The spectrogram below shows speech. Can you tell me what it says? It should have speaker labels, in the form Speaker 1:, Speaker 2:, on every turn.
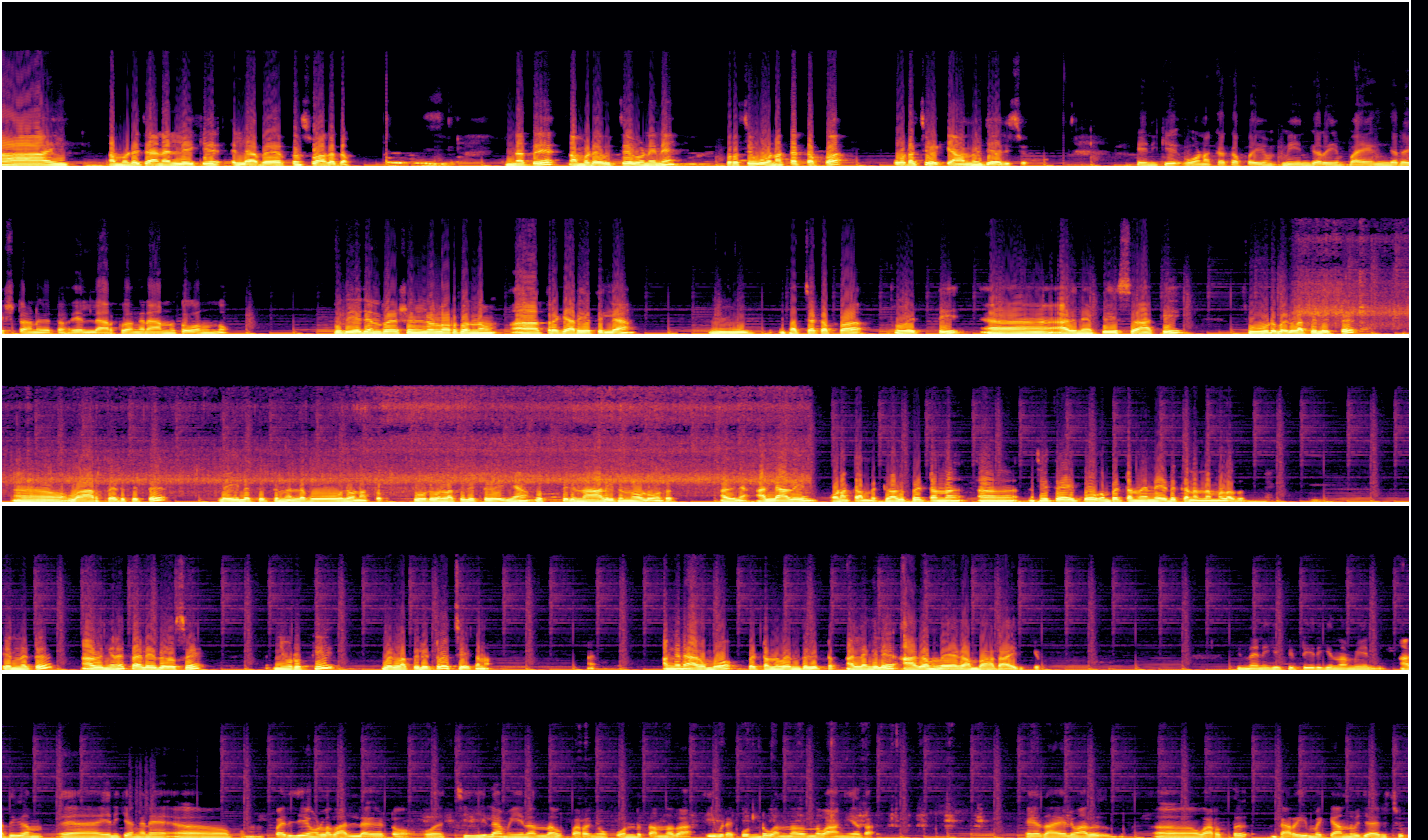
Speaker 1: Hi. നമ്മുടെ ചാനലിലേക്ക് എല്ലാവർക്കും സ്വാഗതം. ഇന്നത്തെ നമ്മുടെ ഉച്ചയൂണിന് കുറച്ച് ഉണക്കക്കപ്പ ഉടച്ചു വെക്കാമെന്ന് വിചാരിച്ചു. എനിക്ക് ഉണക്കക്കപ്പയും മീൻ കറിയും ഭയങ്കര ഇഷ്ടമാണ് കേട്ടോ. എല്ലാവർക്കും അങ്ങനെ ആണെന്ന് തോന്നുന്നു. പുതിയ ജനറേഷനിലുള്ളവർക്കൊന്നും അത്രയ്ക്ക് അറിയത്തില്ല. പച്ചക്കപ്പ വെട്ടി അതിനെ പീസാക്കി ചൂട് വെള്ളത്തിലിട്ട് വാർത്തെടുത്തിട്ട് വെയിലത്തിട്ട് നല്ലപോലെ ഉണക്കും. ചൂടുവെള്ളത്തിലിട്ട് കഴിഞ്ഞാൽ ഒത്തിരി നാളിരുന്നോളും അത് അതിന്. അല്ലാതെയും ഉണക്കാൻ പറ്റും. അത് പെട്ടെന്ന് ചീത്തയായി പോകും. പെട്ടെന്ന് തന്നെ എടുക്കണം നമ്മളത്. എന്നിട്ട് അതിങ്ങനെ തലേ ദിവസം ഞുറുക്കി വെള്ളത്തിലിട്ട് വെച്ചേക്കണം. അങ്ങനെ ആകുമ്പോൾ പെട്ടെന്ന് വെന്ത് കിട്ടും. അല്ലെങ്കിൽ അകം വേഗം പാടായിരിക്കും ഇന്ന് എനിക്ക് കിട്ടിയിരിക്കുന്ന മീൻ അധികം എനിക്കങ്ങനെ പരിചയമുള്ളതല്ല കേട്ടോ. ചീല മീനെന്ന് പറഞ്ഞു കൊണ്ട് തന്നതാ. ഇവിടെ കൊണ്ടുവന്നതെന്ന് വാങ്ങിയതാ. ഏതായാലും അത് വറുത്ത് കറിയും വെക്കാമെന്ന് വിചാരിച്ചു.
